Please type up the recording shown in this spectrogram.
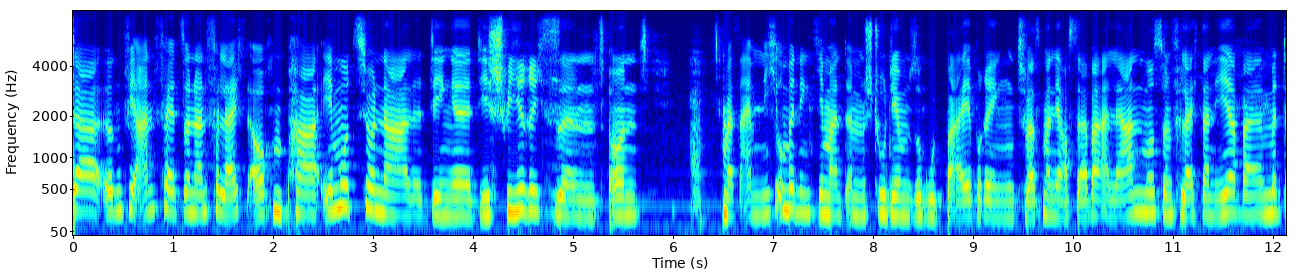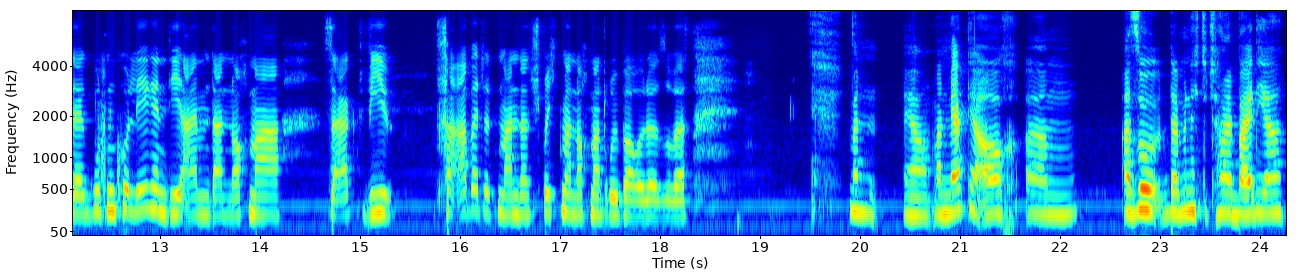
da irgendwie anfällt, sondern vielleicht auch ein paar emotionale Dinge, die schwierig sind und was einem nicht unbedingt jemand im Studium so gut beibringt, was man ja auch selber erlernen muss und vielleicht dann eher bei mit der guten Kollegin, die einem dann nochmal sagt, wie verarbeitet man, dann spricht man nochmal drüber oder sowas. Man, ja, man merkt ja auch, ähm, also da bin ich total bei dir,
